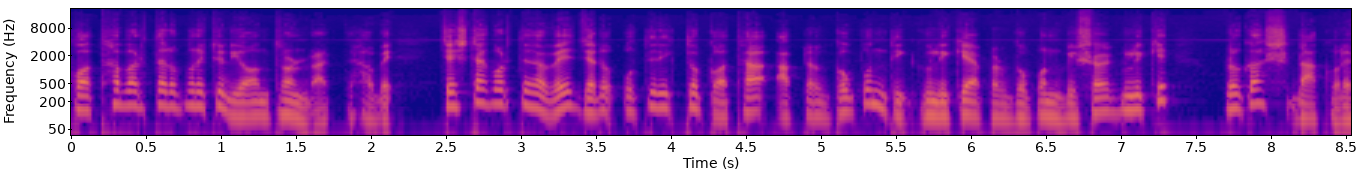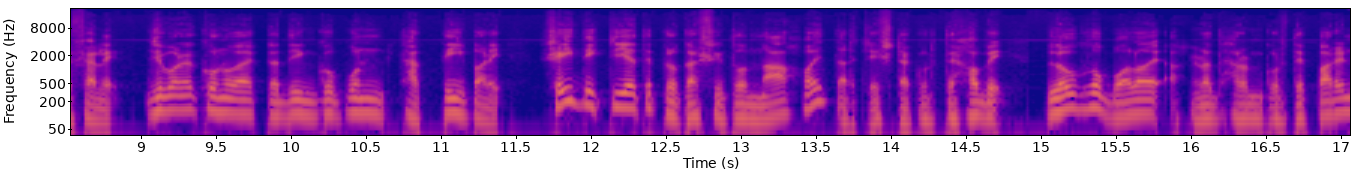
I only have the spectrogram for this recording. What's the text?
কথাবার্তার উপর একটি নিয়ন্ত্রণ রাখতে হবে। চেষ্টা করতে হবে যেন অতিরিক্ত কথা আপনার গোপন দিকগুলিকে, আপনার গোপন বিষয়গুলিকে প্রকাশ না করে ফেলে। জীবনের কোনো একটা দিক গোপন থাকতেই পারে। সেই দিকটি যাতে প্রকাশিত না হয়, তার চেষ্টা করতে হবে। লৌহ বলয় আপনারা ধারণ করতে পারেন।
